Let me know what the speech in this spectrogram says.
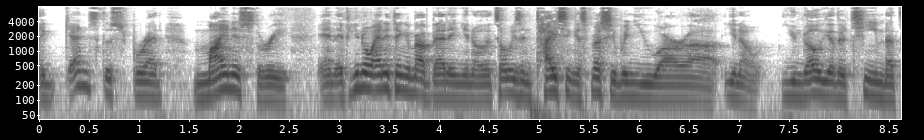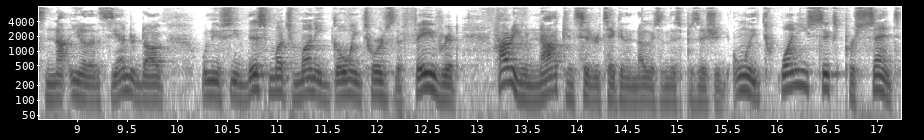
against the spread, minus three. And if you know anything about betting, you know, it's always enticing, especially when you are, uh, you know, you know the other team that's not, you know, that's the underdog when you see this much money going towards the favorite, how do you not consider taking the Nuggets in this position? Only 26%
